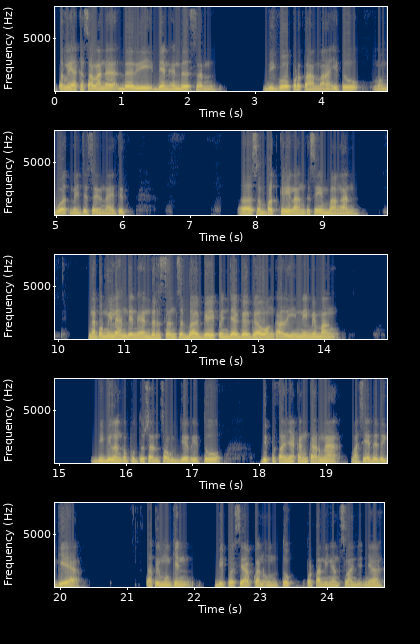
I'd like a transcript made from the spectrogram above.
terlihat kesalahannya dari Dan Henderson di gol pertama itu membuat Manchester United sempat kehilangan keseimbangan. Nah, pemilihan Dan Henderson sebagai penjaga gawang kali ini memang dibilang keputusan Solskjaer itu dipertanyakan karena masih ada De Gea. Tapi mungkin dipersiapkan untuk pertandingan selanjutnya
